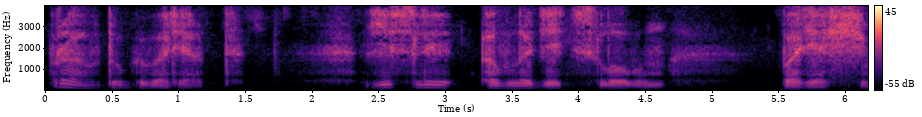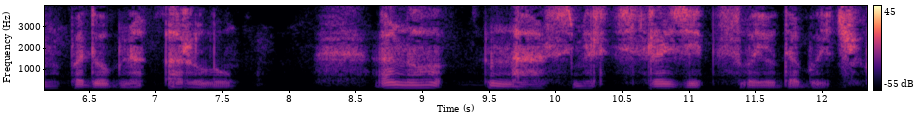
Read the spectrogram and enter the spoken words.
Правду говорят. Если овладеть словом, парящим подобно орлу, оно насмерть сразит свою добычу.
